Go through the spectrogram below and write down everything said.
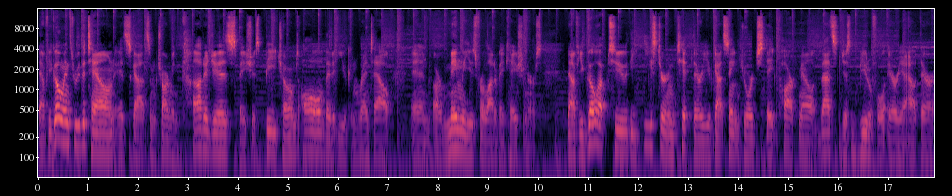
Now, if you go in through the town, it's got some charming cottages, spacious beach homes, all that you can rent out and are mainly used for a lot of vacationers. Now, if you go up to the eastern tip there, you've got St. George State Park. Now, that's just beautiful area out there.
